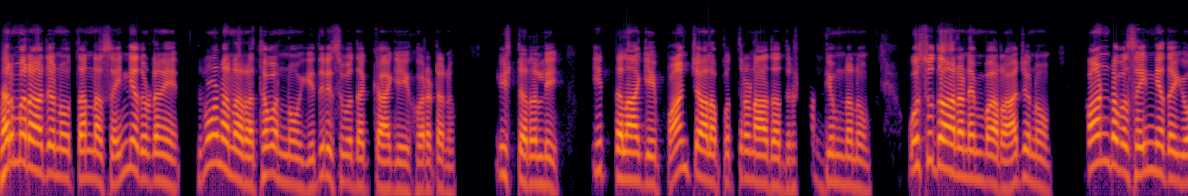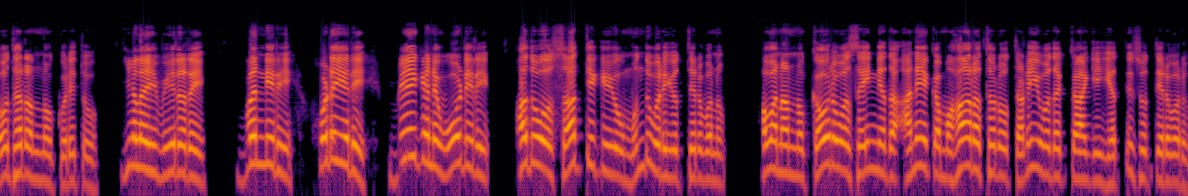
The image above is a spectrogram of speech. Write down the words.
ಧರ್ಮರಾಜನು ತನ್ನ ಸೈನ್ಯದೊಡನೆ ದ್ರೋಣನ ರಥವನ್ನು ಎದುರಿಸುವುದಕ್ಕಾಗಿ ಹೊರಟನು. ಇಷ್ಟರಲ್ಲಿ ಇತ್ತಲಾಗಿ ಪಾಂಚಾಲ ಪುತ್ರನಾದ ದೃಷ್ಟದ್ಯುಮ್ನನು ವಸುಧಾರನೆಂಬ ರಾಜನು ಪಾಂಡವ ಸೈನ್ಯದ ಯೋಧರನ್ನು ಕುರಿತು ಎಲೈ ವೀರರೇ, ಬನ್ನಿರಿ, ಹೊಡೆಯಿರಿ, ಬೇಗನೆ ಓಡಿರಿ, ಅದೋ ಸಾತ್ಯಕೆಯು ಮುಂದುವರಿಯುತ್ತಿರುವನು. ಅವನನ್ನು ಕೌರವ ಸೈನ್ಯದ ಅನೇಕ ಮಹಾರಥರು ತಡೆಯುವುದಕ್ಕಾಗಿ ಯತ್ನಿಸುತ್ತಿರುವರು.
